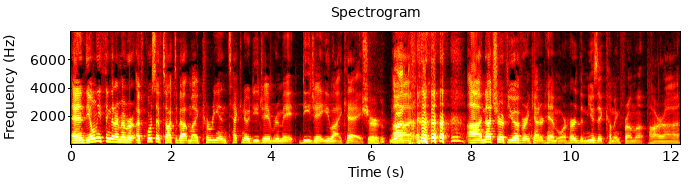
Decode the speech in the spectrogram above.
And the only thing that I remember, of course, I've talked about my Korean techno DJ roommate, DJ Eli K. sure. Uh, uh, not sure if you ever encountered him or heard the music coming from uh, our. Uh,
